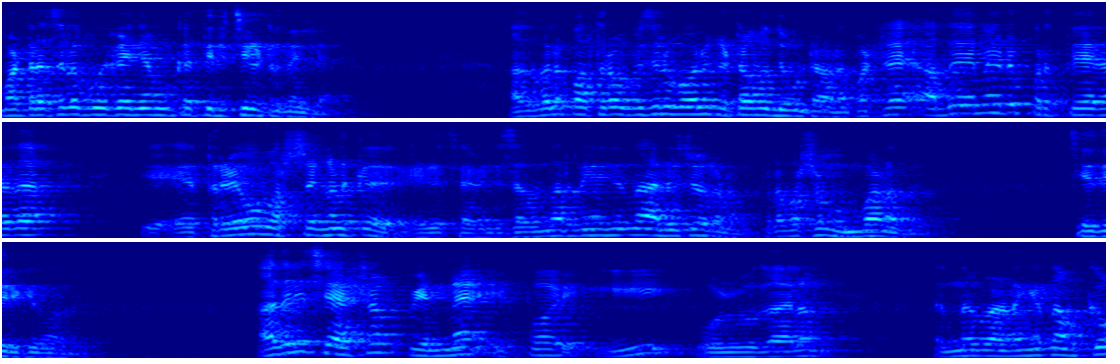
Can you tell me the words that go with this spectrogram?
മദ്രാസിലും പോയി കഴിഞ്ഞാൽ നമുക്ക് തിരിച്ചു കിട്ടുന്നില്ല. അതുപോലെ പത്ര ഓഫീസിൽ പോലും കിട്ടാൻ ബുദ്ധിമുട്ടാണ്. പക്ഷേ അത് തന്നെ ഒരു പ്രത്യേകത. എത്രയോ വർഷങ്ങൾക്ക് സെവന്റി സെവൻ എന്ന് പറഞ്ഞു കഴിഞ്ഞാൽ ആലോചിച്ച് നോക്കണം. എത്ര വർഷം മുമ്പാണത് ചെയ്തിരിക്കുന്നത്. അതിനുശേഷം പിന്നെ ഇപ്പോൾ ഈ ഒഴിവുകാലം എന്ന് വേണമെങ്കിൽ നമുക്ക്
